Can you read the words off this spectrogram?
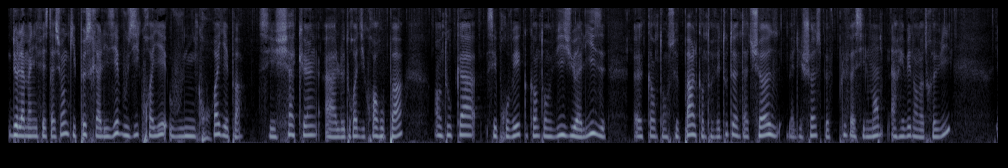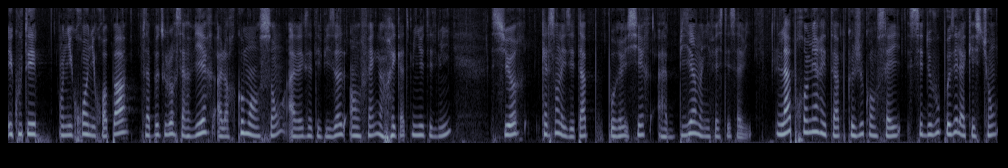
de la manifestation qui peut se réaliser, vous y croyez ou vous n'y croyez pas. C'est chacun a le droit d'y croire ou pas. En tout cas, c'est prouvé que quand on visualise, euh, quand on se parle, quand on fait tout un tas de choses, ben, les choses peuvent plus facilement arriver dans notre vie. Écoutez, on y croit, on n'y croit pas, ça peut toujours servir. Alors commençons avec cet épisode, enfin, après 4 minutes et demie, sur quelles sont les étapes pour réussir à bien manifester sa vie. La première étape que je conseille, c'est de vous poser la question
